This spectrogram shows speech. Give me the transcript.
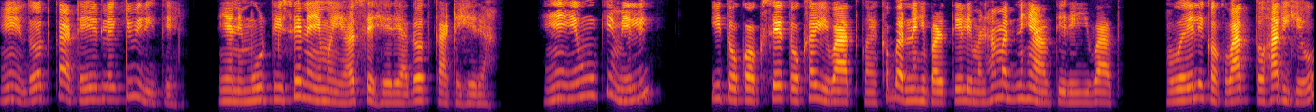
હે, દોત કાઢે એટલે કેવી રીતે? અહીંયાની મૂર્તિ છે ને એમાં હશે હેર્યા દોત કાઢે હેર્યા હે એવું કેમ એલી ઈ તો કોક છે તો ખરી વાત કઈ ખબર નહીં પડતી એલી મને સમજ નહીં આવતી રહી ઈ વાત હવે એલી કોક વાત તો હારી છે હો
